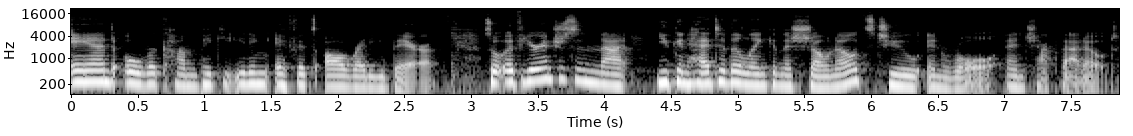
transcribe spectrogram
and overcome picky eating if it's already there. So if you're interested in that, you can head to the link in the show notes to enroll and check that out.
